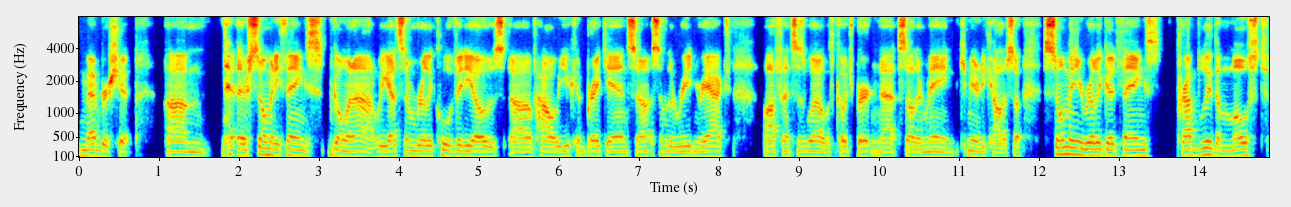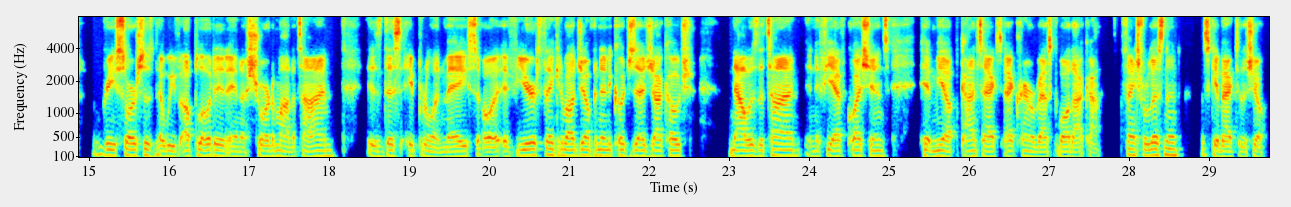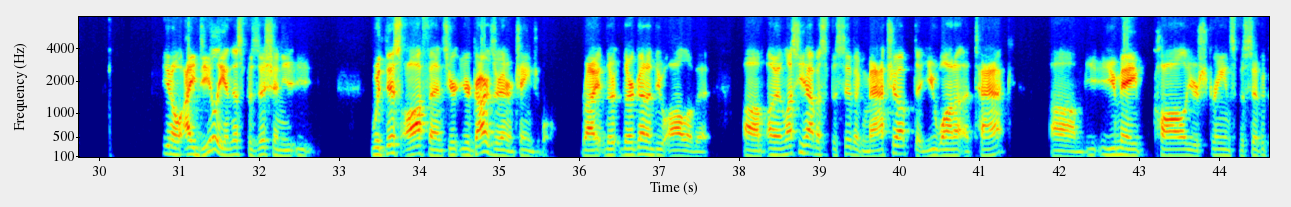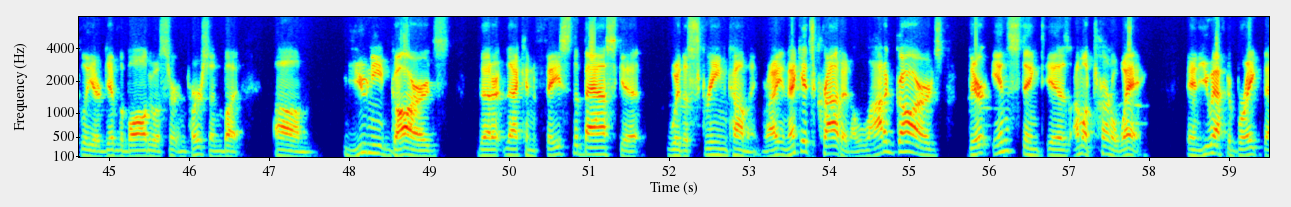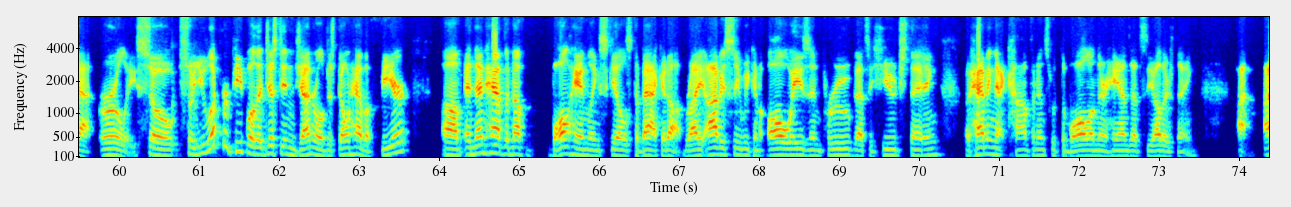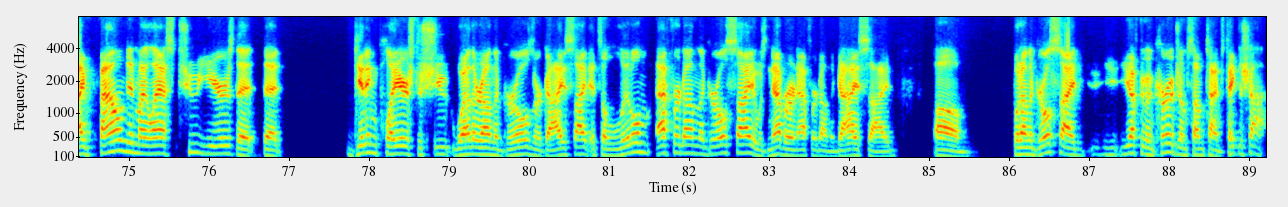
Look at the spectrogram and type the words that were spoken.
membership um, there's so many things going on. We got some really cool videos of how you can break in some, some of the read and react offense as well with Coach Burton at Southern Maine Community College. So, so many really good things. probably the most resources that we've uploaded in a short amount of time is this April and May. So if you're thinking about jumping into Coach's Edge Coach, now is the time. And if you have questions, hit me up, contacts at cramerbasketball.com. Thanks for listening. Let's get back to the show. You know, ideally in this position, you, you with this offense, your, your guards are interchangeable, right? They're, they're going to do all of it. Um, unless you have a specific matchup that you want to attack, um, you, you, may call your screen specifically or give the ball to a certain person, but um, you need guards that are, that can face the basket with a screen coming, right? And that gets crowded. A lot of guards, their instinct is I'm gonna turn away, and you have to break that early. So so you look for people that just in general just don't have a fear, um, and then have enough ball handling skills to back it up, right? Obviously, we can always improve. That's a huge thing. But having that confidence with the ball in their hands, that's the other thing. I, I found in my last two years that that getting players to shoot, whether on the girls or guys side, it's a little effort on the girls side. It was never an effort on the guys side. Um, but on the girls side, you, you, have to encourage them sometimes. Take the shot,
